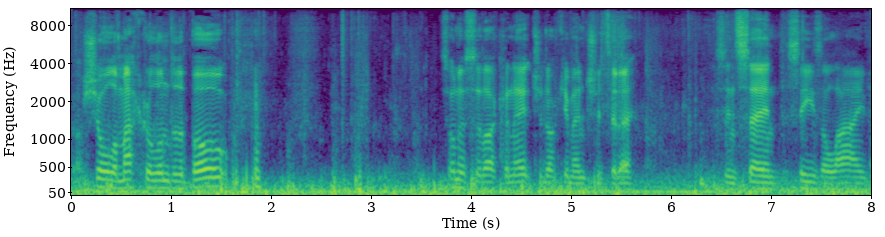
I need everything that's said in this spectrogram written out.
Got a shoal of mackerel under the boat. it's honestly like a nature documentary today. It's insane. The sea's alive.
